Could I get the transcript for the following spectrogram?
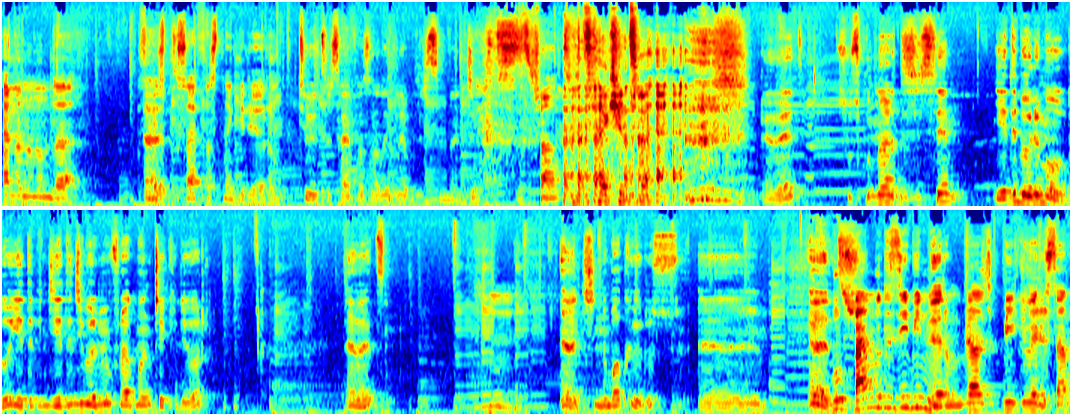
Hemen onun da Evet. Facebook sayfasına giriyorum. Twitter sayfasına da girebilirsin bence. Şu an Twitter'a girdim. evet. Suskunlar dizisi 7 bölüm oldu. 7. 7. bölümün fragmanı çekiliyor. Evet. Hmm. Evet şimdi bakıyoruz. Ee, evet. Bu, ben bu diziyi bilmiyorum. Birazcık bilgi verirsen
